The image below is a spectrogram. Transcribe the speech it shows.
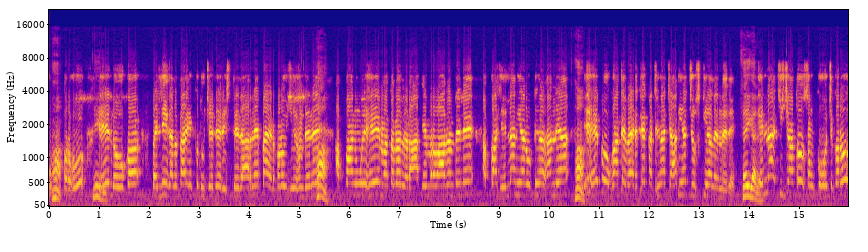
ਹਾਂ। ਉੱਪਰ ਹੋ ਜੀ, ਜੀ। ਇਹ ਲੋਕ ਪਹਿਲੀ ਗੱਲ ਤਾਂ ਇੱਕ ਦੂਜੇ ਦੇ ਰਿਸ਼ਤੇਦਾਰ ਨੇ ਭੈਣ ਭਣੋਈਏ ਹੁੰਦੇ ਨੇ ਹਾਂ। ਆਪਾਂ ਨੂੰ ਇਹ ਮਤਲਬ ਲੜਾ ਕੇ ਮਰਵਾ ਦਿੰਦੇ ਨੇ ਆਪਾਂ ਜੇਲ੍ਹਾਂ ਦੀਆਂ ਰੋਟੀਆਂ ਖਾਂਦੇ ਆ। ਇਹ ਭੋਗਾਂ ਤੇ ਬੈਠ ਕੇ ਇਕੱਠੀਆਂ ਚਾਹ ਦੀਆਂ ਚੁਸਕੀਆਂ ਲੈਂਦੇ ਨੇ ਸਹੀ ਗੱਲ ਹੈ ਇਹਨਾਂ ਚੀਜ਼ਾਂ ਤੋਂ ਸੰਕੋਚ ਕਰੋ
